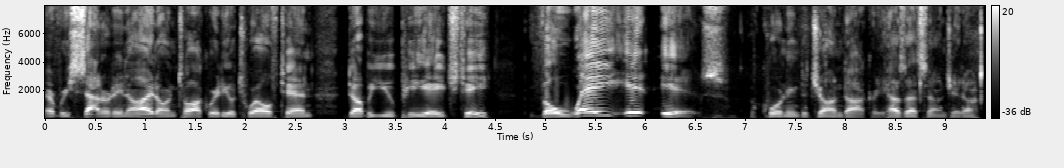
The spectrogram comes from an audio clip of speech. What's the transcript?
every Saturday night on Talk Radio 1210 WPHT. The way it is, according to John Doherty. How's that sound, J. Doc?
